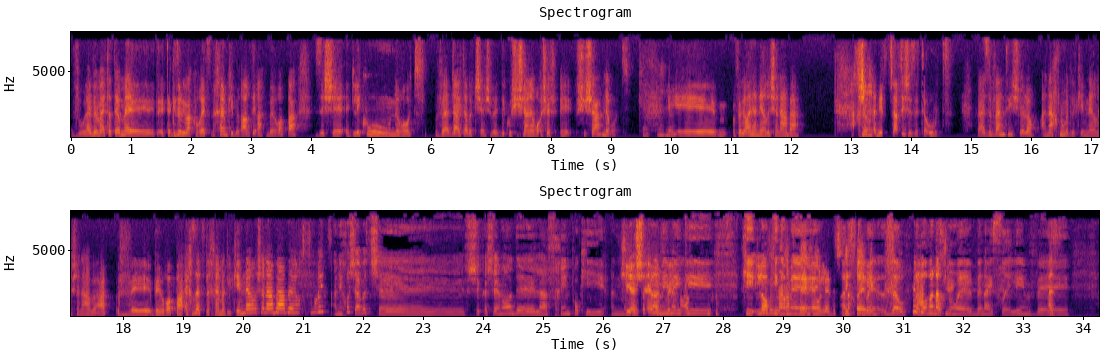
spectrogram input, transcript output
ואולי באמת אתם אה, תגידו לי מה קורה אצלכם, כי ביררתי רק באירופה, זה שהדליקו נרות, והילדה הייתה בת שש, והדליקו שישה, נרו, שש, אה, שישה נרות. כן. אה, ולא היה נר לשנה הבאה. עכשיו, אני חשבתי שזה טעות. ואז הבנתי שלא, אנחנו מדליקים נר לשנה הבאה, ובאירופה, איך זה אצלכם, מדליקים נר לשנה הבאה בארצות הברית? אני חושבת ש... שקשה מאוד uh, להבחין פה, כי אני מרגיש הפעמים הייתי... כי לא, כי גם... אנחנו בימי הולדת של ישראלים. זהו, לרוב אנחנו אוקיי. בין הישראלים, ו...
